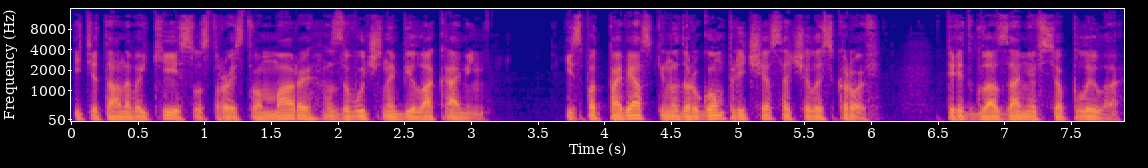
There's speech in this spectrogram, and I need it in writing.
и титановый кейс с устройством Мары звучно бил о камень. Из-под повязки на другом плече сочилась кровь. Перед глазами все плыло.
